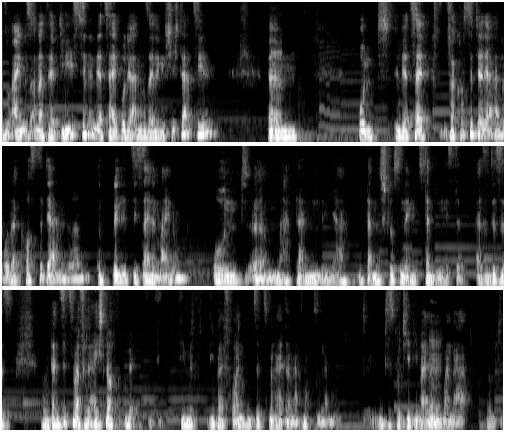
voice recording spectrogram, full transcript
so ein bis anderthalb Gläschen in der Zeit, wo der andere seine Geschichte erzählt. Mhm. Ähm, und in der Zeit verkostet ja der andere oder kostet der andere und bildet sich seine Meinung und ähm, hat dann, ja, und dann ist Schluss und dann gibt's dann die nächste. Also das ist, und dann sitzen wir vielleicht noch, wie, mit, wie bei Freunden, sitzt man halt danach noch zusammen und, diskutiert die Meinung mhm. nochmal nach und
